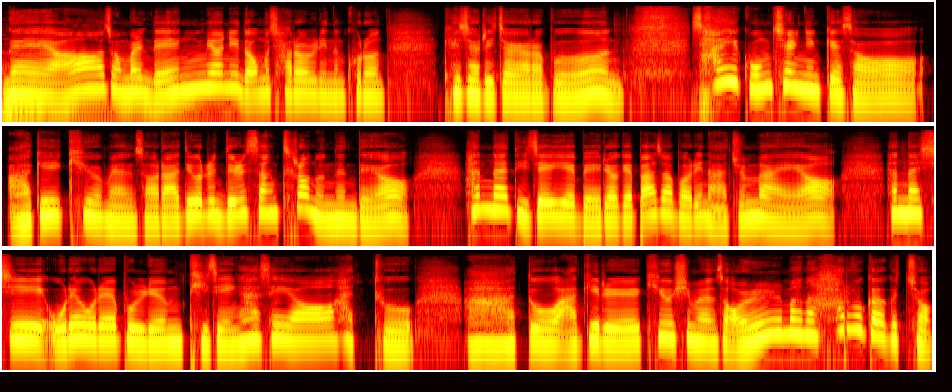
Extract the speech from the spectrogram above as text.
네, 아, 정말 냉면이 너무 잘 어울리는 그런 계절이죠, 여러분. 4207님께서 아기 키우면서 라디오를 늘상 틀어놓는데요. 한나 DJ의 매력에 빠져버린 아줌마예요. 한나씨, 오래오래 볼륨 디제잉 하세요. 하투. 아, 또 아기를 키우시면서 얼마나 하루가, 그쵸?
